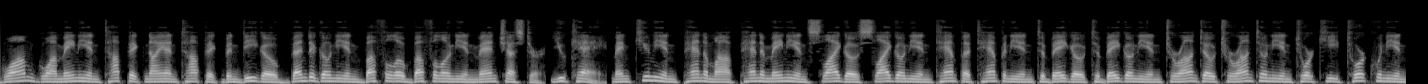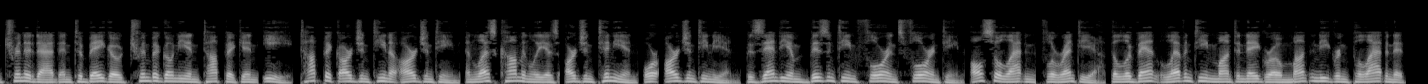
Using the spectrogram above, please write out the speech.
Guam, Guamanian, topic Nyan, topic topic Bendigo Bendigonian Buffalo Buffalonian Manchester UK Mancunian Panama Panamanian Sligo Sligonian Tampa Tampanian Tobago Tobagonian Toronto Torontonian Torquay Torquinian Trinidad and Tobago Trinbagonian topic in e topic Argentina Argentine and less commonly as Argentinian or Argentinian Byzantium Byzantine Florence Florentine also Latin Florentia the Levant Levantine Montenegro Montenegrin Palatinate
